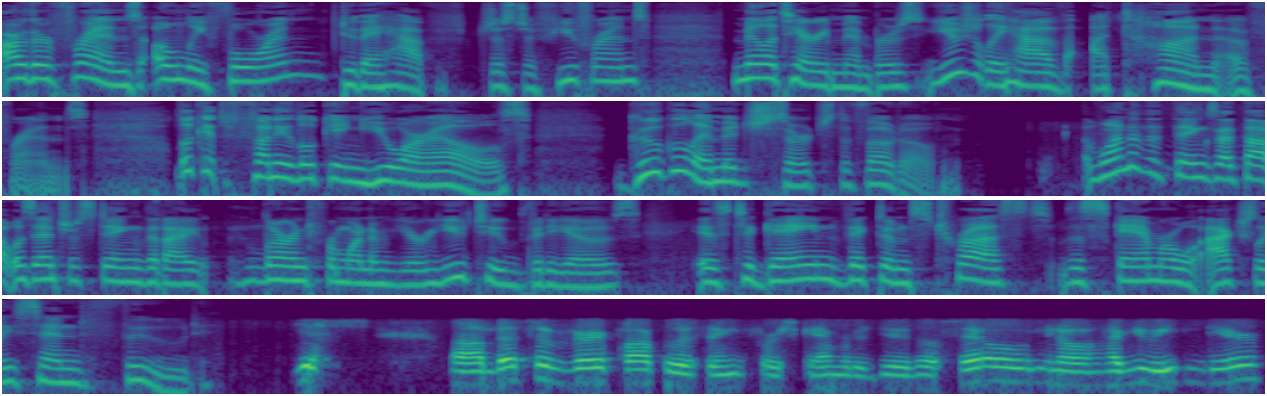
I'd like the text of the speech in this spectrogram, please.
Are their friends only foreign? Do they have just a few friends? Military members usually have a ton of friends. Look at funny looking URLs. Google image search the photo. One of the things I thought was interesting that I learned from one of your YouTube videos is to gain victims' trust, the scammer will actually send food. Yes, um, that's a very popular thing for a scammer to do. They'll say, "Oh, you know, have you eaten dear?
